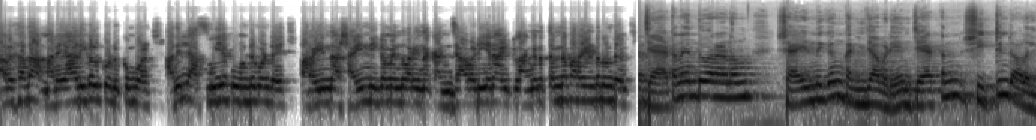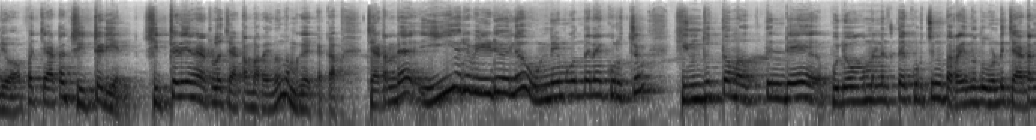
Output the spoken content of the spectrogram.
അർഹത മലയാളികൾ കൊടുക്കുമ്പോൾ അതിൽ അസൂയ പൂണ്ടുകൊണ്ട് പറയുന്ന ഷൈൻ നിഗം എന്ന് പറയുന്ന കഞ്ചാവടിയനായിട്ടുള്ള അങ്ങനെ തന്നെ പറയേണ്ടതുണ്ട്. ചേട്ടൻ എന്ത് പറയണം? ഷൈൻ നിഗം കഞ്ചാവടിയൻ. ചേട്ടൻ ഷിറ്റിന്റെ ആളല്ലയോ? അപ്പൊ ചേട്ടൻ ഷിറ്റടിയൻ. ഷിറ്റടിയനായിട്ടുള്ള ചേട്ടൻ പറയുന്നത് നമുക്ക് കേൾക്കാം. ചേട്ടന്റെ ഈ ഒരു വീഡിയോയിൽ ഉണ്ണിമുകുന്ദനെ കുറിച്ചും ഹിന്ദുത്വ മതത്തിന്റെ പുരോഗമനത്തെക്കുറിച്ചും പറയുന്നത് കൊണ്ട് ചേട്ടൻ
